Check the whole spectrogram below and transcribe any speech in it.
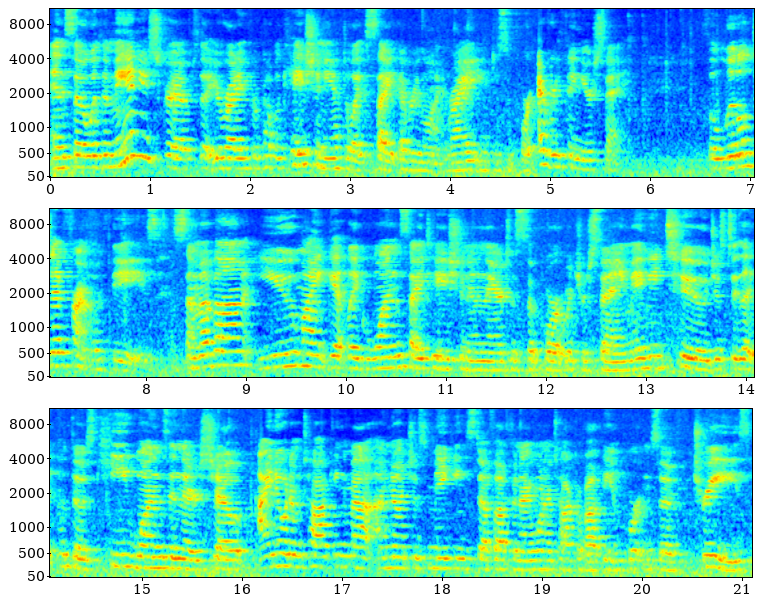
And so with a manuscript that you're writing for publication, you have to like cite every line, right? You have to support everything you're saying. It's a little different with these. Some of them, you might get like one citation in there to support what you're saying, maybe two, just to like put those key ones in there to show, I know what I'm talking about, I'm not just making stuff up and I want to talk about the importance of trees.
